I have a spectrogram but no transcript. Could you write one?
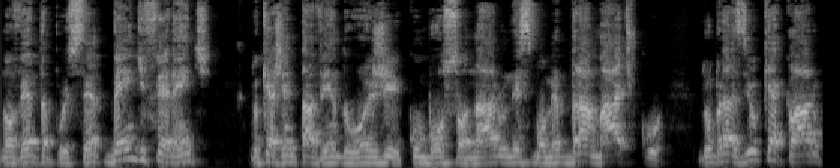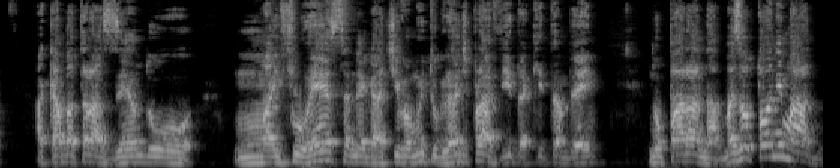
90%, bem diferente do que a gente está vendo hoje com Bolsonaro nesse momento dramático do Brasil, que, é claro, acaba trazendo uma influência negativa muito grande para a vida aqui também no Paraná. Mas eu estou animado,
